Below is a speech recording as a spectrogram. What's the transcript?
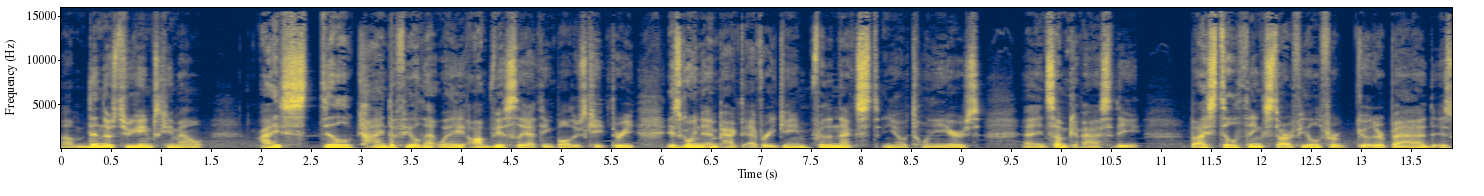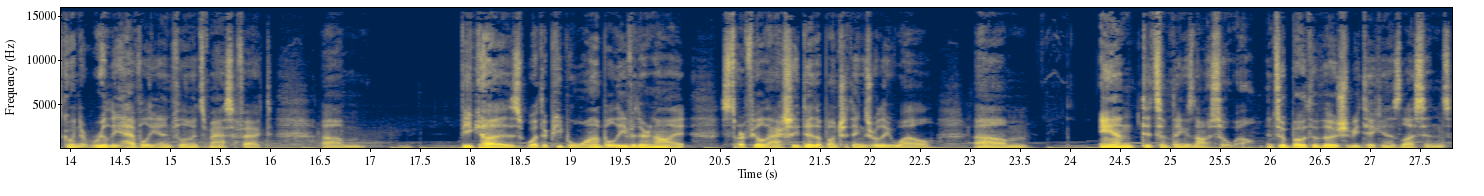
Um, then those two games came out. I still kind of feel that way. Obviously, I think Baldur's Gate 3 is going to impact every game for the next, you know, 20 years uh, in some capacity. But I still think Starfield, for good or bad, is going to really heavily influence Mass Effect. Um, because whether people want to believe it or not, Starfield actually did a bunch of things really well. Um, and did some things not so well. And so both of those should be taken as lessons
